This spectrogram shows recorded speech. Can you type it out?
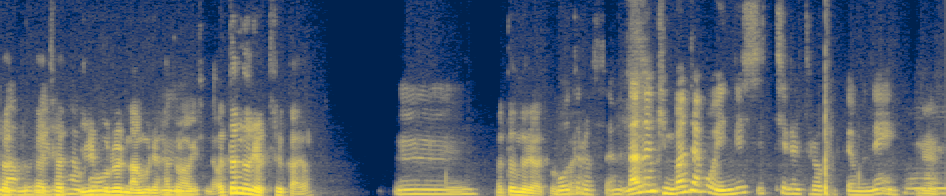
첫, 어, 첫. 일부를 마무리하도록 음. 하겠습니다. 어떤 노래를 틀까요? 음, 어떤 노래가 좋을까요? 뭐 들었어요? 나는 김반장과 인디시티를 들었기 때문에 네.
